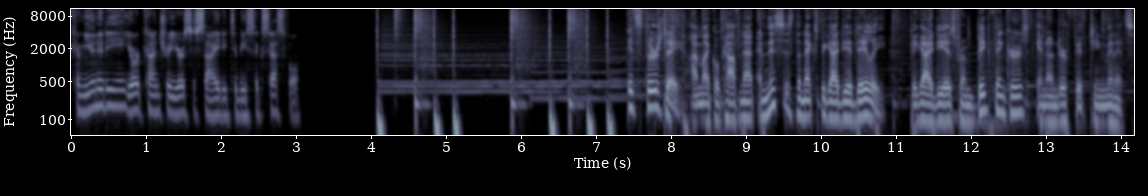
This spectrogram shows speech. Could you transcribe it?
community, your country, your society to be successful. It's Thursday. I'm Michael Kovnat, and this is the Next Big Idea Daily. Big ideas from big thinkers in under 15 minutes.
